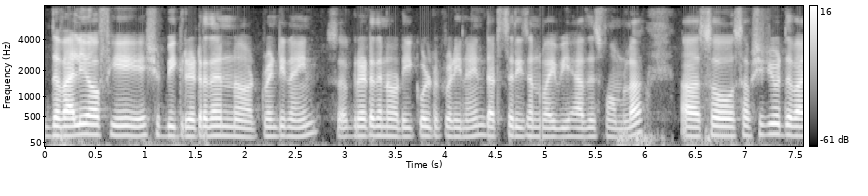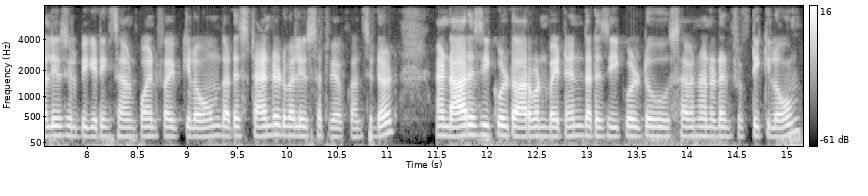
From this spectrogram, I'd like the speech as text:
the value of a should be greater than uh, 29 so greater than or equal to 29 that's the reason why we have this formula. Uh, so substitute the values you'll be getting 7.5 kilo ohm. That is standard values that we have considered. And r is equal to r1 by 10 that is equal to 750 kilo ohm.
